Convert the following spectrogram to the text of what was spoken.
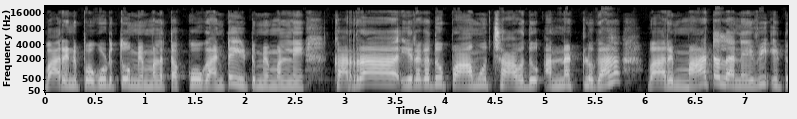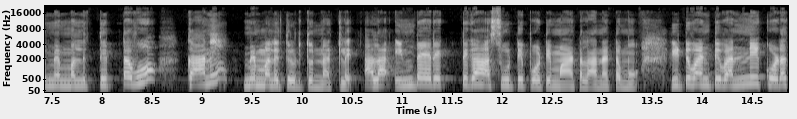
వారిని పొగుడుతూ మిమ్మల్ని తక్కువగా అంటే ఇటు మిమ్మల్ని కర్ర ఇరగదు పాము చావదు అన్నట్లుగా వారి మాటలు అనేవి ఇటు మిమ్మల్ని తిట్టవు కానీ మిమ్మల్ని తిడుతున్నట్లే. అలా ఇండైరెక్ట్గా సూటిపోటి మాటలు అనటము. ఇటువంటివన్నీ కూడా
